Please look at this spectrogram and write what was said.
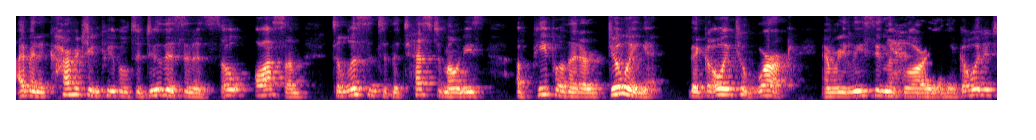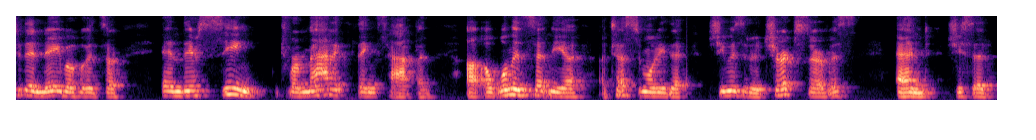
I've been encouraging people to do this, and it's so awesome to listen to the testimonies of people that are doing it. They're going to work and releasing the yeah. glory, or they're going into their neighborhoods, or and they're seeing dramatic things happen. Uh, a woman sent me a, a testimony that she was in a church service and she said,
